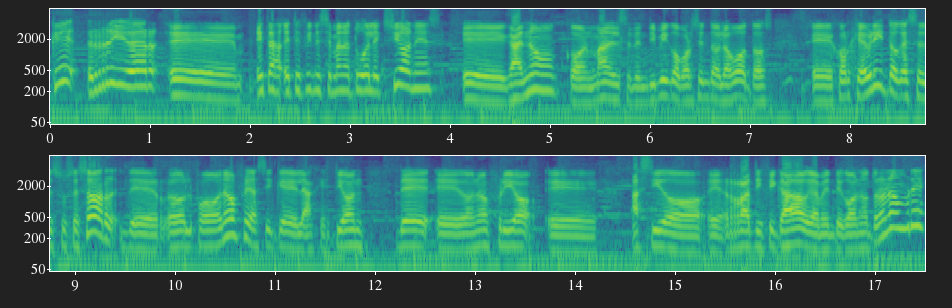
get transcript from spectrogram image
Que River eh, este fin de semana tuvo elecciones, eh, ganó con más del 70 y pico por ciento de los votos eh, Jorge Brito, que es el sucesor de Rodolfo Donofrio, así que la gestión de Donofrio ha sido eh, ratificada, obviamente con otro nombre.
